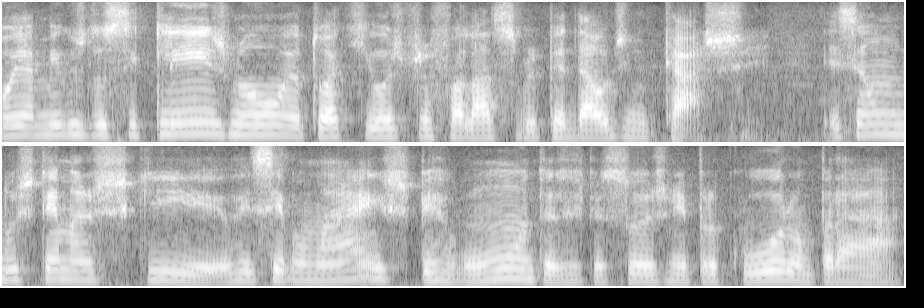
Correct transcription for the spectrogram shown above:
Oi, amigos do ciclismo. Eu estou aqui hoje para falar sobre pedal de encaixe. Esse é um dos temas que eu recebo mais perguntas, as pessoas me procuram para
